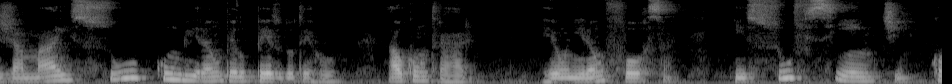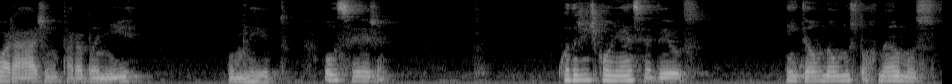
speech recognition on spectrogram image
jamais sucumbirão pelo peso do terror. Ao contrário, reunirão força e suficiente coragem para banir o medo. Ou seja, quando a gente conhece a Deus, então não nos tornamos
